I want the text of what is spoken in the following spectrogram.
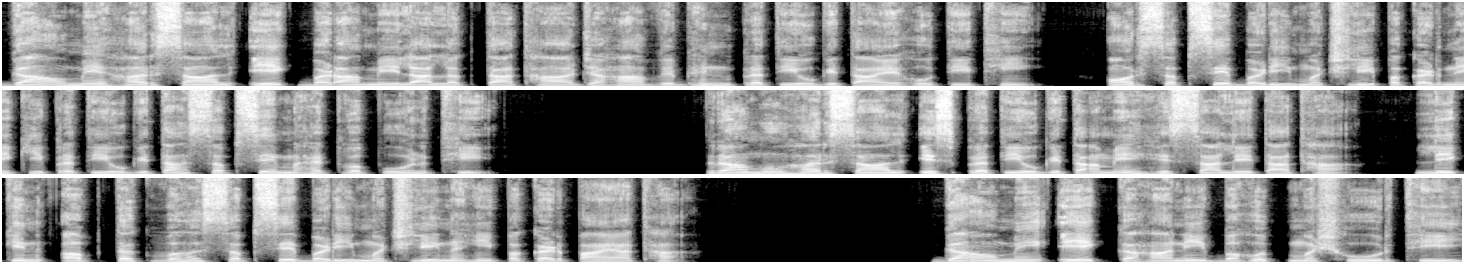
गाँव में हर साल एक बड़ा मेला लगता था जहाँ विभिन्न प्रतियोगिताएँ होती थीं और सबसे बड़ी मछली पकड़ने की प्रतियोगिता सबसे महत्वपूर्ण थी। रामू हर साल इस प्रतियोगिता में हिस्सा लेता था, लेकिन अब तक वह सबसे बड़ी मछली नहीं पकड़ पाया था। गाँव में एक कहानी बहुत मशहूर थी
